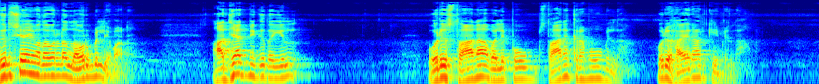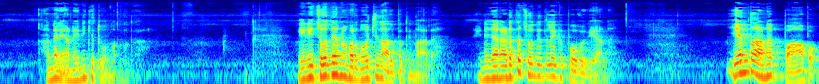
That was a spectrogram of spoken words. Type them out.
തീർച്ചയായും അത് അവരുടെ ദൗർബല്യമാണ്. ആധ്യാത്മികതയിൽ ഒരു സ്ഥാന വലിപ്പവും സ്ഥാനക്രമവുമില്ല ഒരു ഹൈറാർക്കിയുമില്ല അങ്ങനെയാണ് എനിക്ക് തോന്നുന്നത്. ഇനി ചോദ്യം നമ്പർ നൂറ്റി നാൽപ്പത്തി നാല് ഇനി ഞാൻ അടുത്ത ചോദ്യത്തിലേക്ക് പോവുകയാണ്. എന്താണ് പാപം?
